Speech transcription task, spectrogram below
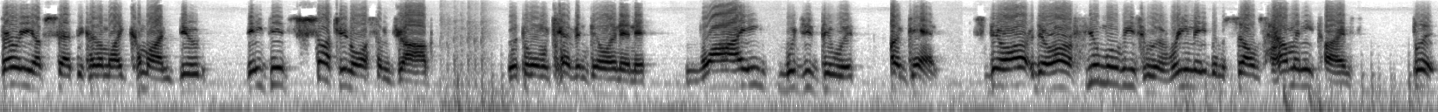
very upset because I'm like, come on, dude, they did such an awesome job with the one with Kevin Dillon in it. Why would you do it again? There are there are a few movies who have remade themselves how many times, but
